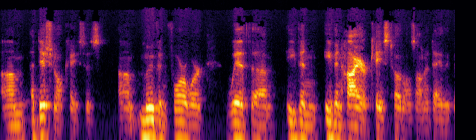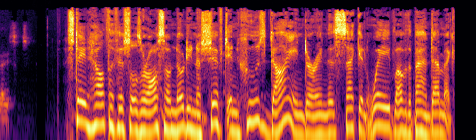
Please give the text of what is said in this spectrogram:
um, additional cases um, moving forward with uh, even even higher case totals on a daily basis. State health officials are also noting a shift in who's dying during this second wave of the pandemic.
